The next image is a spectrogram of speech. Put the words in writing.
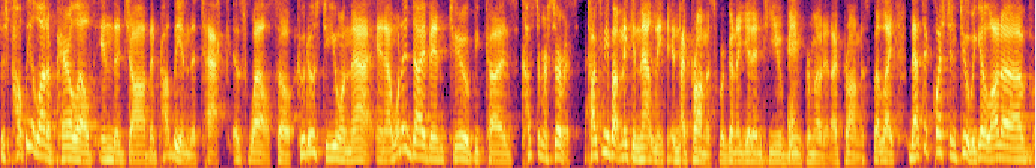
there's probably a lot of parallels in the job and probably in the tech as well. So kudos to you on that. And I want to dive in too because customer service. Talk to me about making that leap. And I promise we're going to get into you being promoted. I promise. But like that's a question too. We get a lot of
